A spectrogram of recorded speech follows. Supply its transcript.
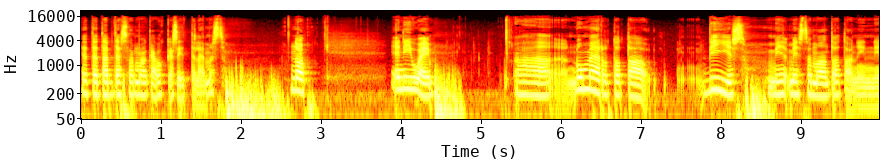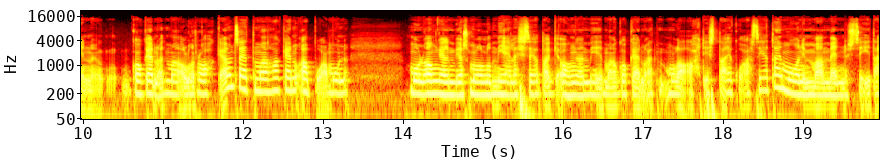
että tätä pitäisi varmaan käydä käsittelemässä. No, anyway, uh, numero tota, viisi, missä mä oon tota, niin, niin, kokenut, että mä oon ollut rohkea, on se, että mä oon hakenut apua mun, mun ongelmiin, jos mulla on ollut mielessä jotakin ongelmia, mä oon kokenut, että mulla ahdistaa joku asia tai muu, niin mä oon mennyt siitä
